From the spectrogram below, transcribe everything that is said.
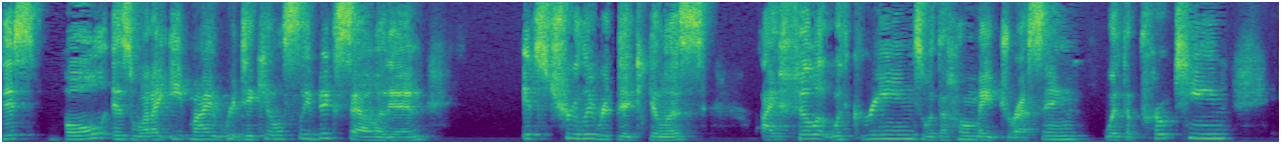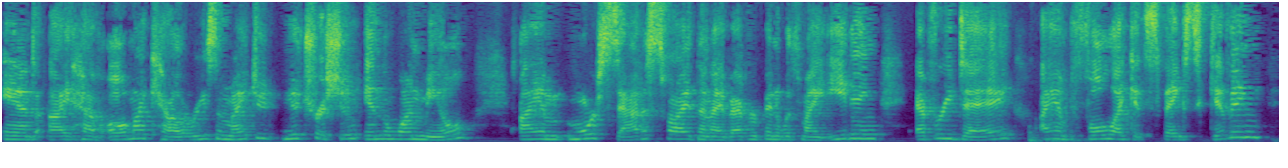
this bowl is what I eat my ridiculously big salad in. It's truly ridiculous. I fill it with greens, with a homemade dressing, with a protein, and I have all my calories and my nutrition in the one meal. I am more satisfied than I've ever been with my eating every day. I am full like it's Thanksgiving,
